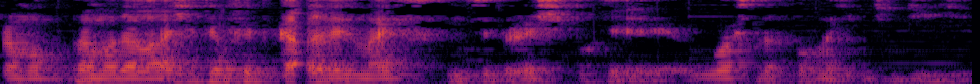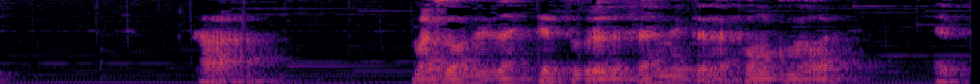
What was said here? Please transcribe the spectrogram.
para modelagem tenho feito cada vez mais no ZBrush, porque eu gosto da forma de, de, de a, mais uma vez, a arquitetura da ferramenta, né? a forma como ela é,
